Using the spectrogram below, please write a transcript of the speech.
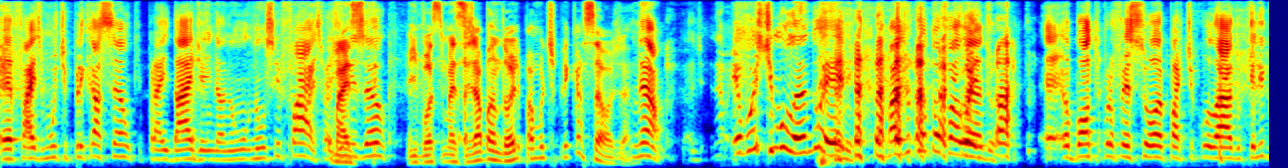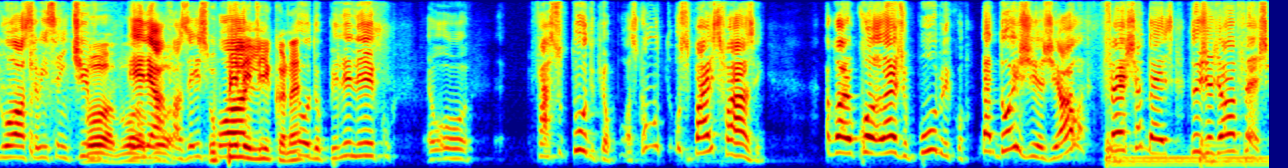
é, faz multiplicação, que para a idade ainda não, não se faz, faz Mas, divisão. e você, mas você já mandou ele pra multiplicação já. Não, eu vou estimulando ele. Mas o que eu tô falando, é, eu boto professor particular do que ele gosta, eu incentivo Boa, boa, ele a boa. fazer esporte. pililico, né? Tudo, pililico. Eu faço tudo que eu posso, como os pais fazem. Agora, o colégio público dá dois dias de aula, fecha dez. Dois dias de aula, fecha.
